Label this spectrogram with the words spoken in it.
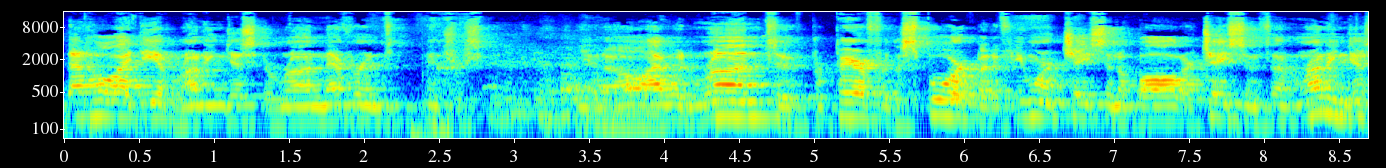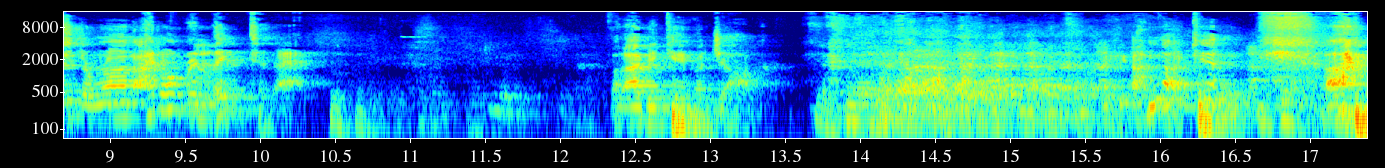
that whole idea of running just to run never interested me. You know, I would run to prepare for the sport, but if you weren't chasing a ball or chasing something, running just to run, I don't relate to that. But I became a jogger. I'm not kidding. I,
